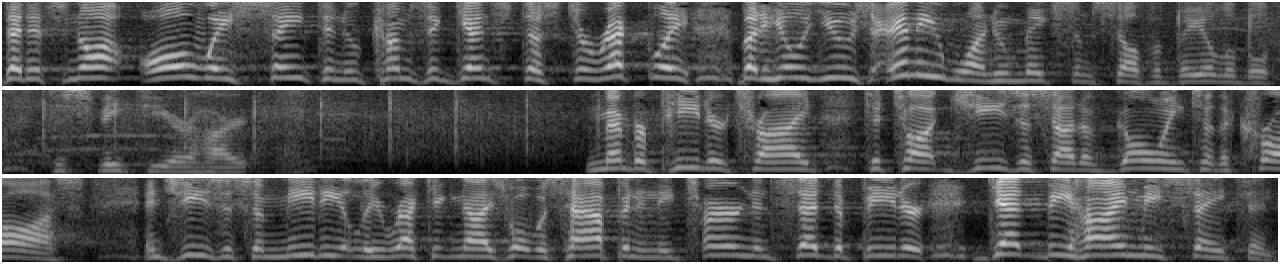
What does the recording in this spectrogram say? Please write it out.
that it's not always Satan who comes against us directly, but he'll use anyone who makes himself available to speak to your heart. Remember, Peter tried to talk Jesus out of going to the cross, and Jesus immediately recognized what was happening. He turned and said to Peter, Get behind me, Satan.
